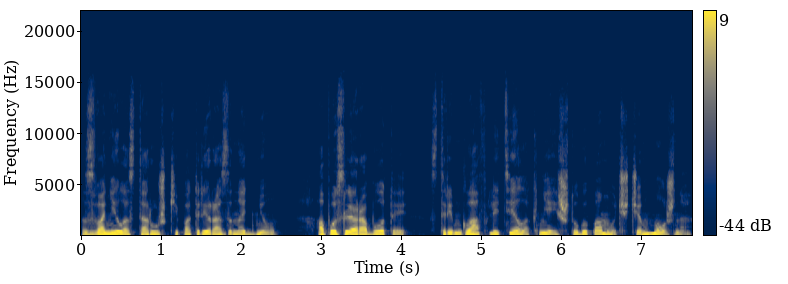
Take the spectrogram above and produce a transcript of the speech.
звонила старушке по три раза на дню, а после работы стремглав летела к ней, чтобы помочь, чем можно.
